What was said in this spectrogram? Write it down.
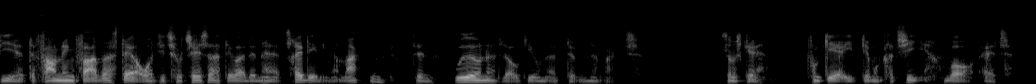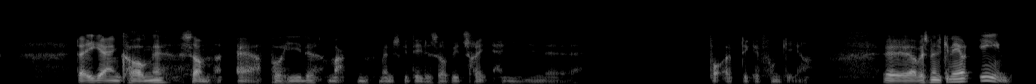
de the founding fathers derover, de tog til sig, det var den her tredeling af magten, den udøvende, lovgivende og dømmende magt, som skal fungere i et demokrati, hvor at der ikke er en konge, som er på hele magten. Man skal deles op i tre i en, øh, for at det kan fungere. Øh, og hvis man skal nævne en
